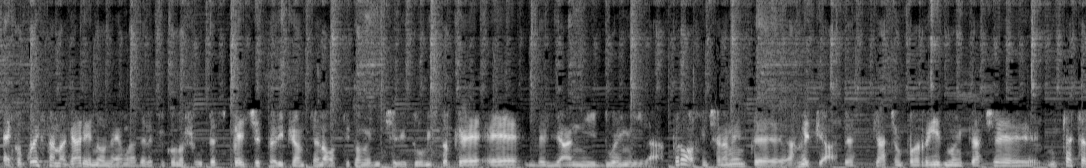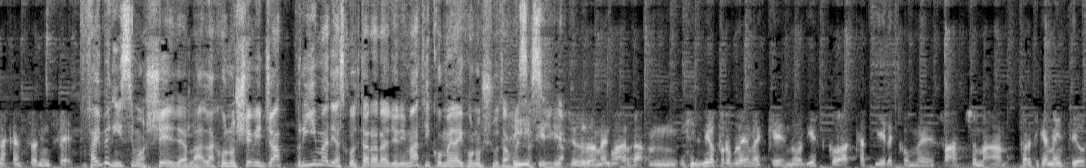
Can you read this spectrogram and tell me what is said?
Ecco, questa magari non è una delle più conosciute, specie per i più anzianotti, come dicevi tu, visto che è degli anni 2000. Però, sinceramente, a me piace. Piace un po' il ritmo, mi piace, mi piace la canzone in sé. Fai benissimo a sceglierla. La conoscevi già prima di ascoltare Radio Animati? Come l'hai conosciuta Sì, questa sì, sì, sigla? sì, assolutamente. Guarda, mh, il mio problema è che non riesco a capire come faccio, ma praticamente ho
